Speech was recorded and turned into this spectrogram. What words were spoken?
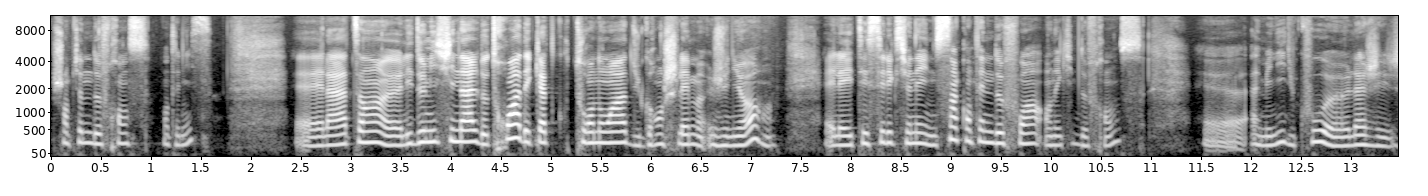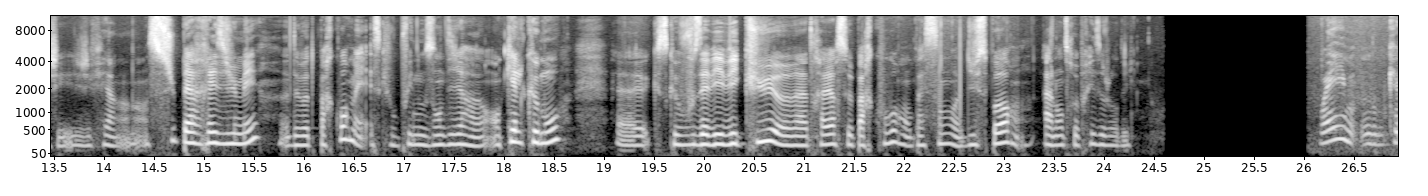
championne de France en tennis. Elle a atteint euh, les demi-finales de trois des quatre tournois du Grand Chelem Junior. Elle a été sélectionnée une cinquantaine de fois en équipe de France. Amélie, du coup, là, j'ai fait un, super résumé de votre parcours, mais est-ce que vous pouvez nous en dire en quelques mots euh, ce que vous avez vécu euh, à travers ce parcours en passant euh, du sport à l'entreprise aujourd'hui. Oui, donc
